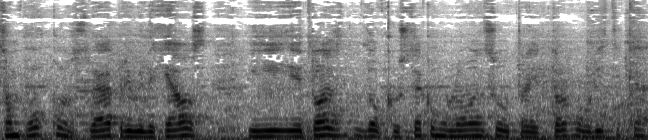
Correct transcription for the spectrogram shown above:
son pocos, ¿verdad? privilegiados, y eh, todo lo que usted acumuló en su trayectoria futbolística,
